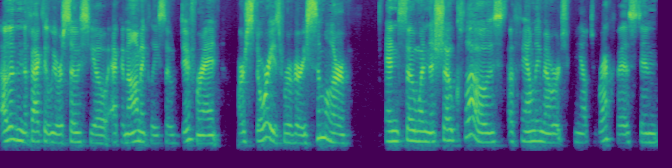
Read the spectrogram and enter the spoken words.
other than the fact that we were socioeconomically so different our stories were very similar. And so when the show closed, a family member took me out to breakfast and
